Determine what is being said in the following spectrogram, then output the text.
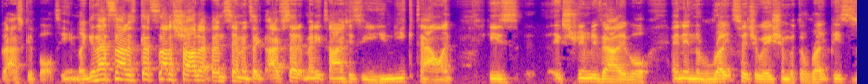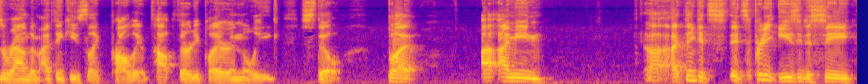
basketball team. Like, and that's not a, that's not a shot at Ben Simmons. Like I've said it many times, he's a unique talent. He's extremely valuable, and in the right situation with the right pieces around him, I think he's like probably a top thirty player in the league still. But I, I mean, uh, I think it's it's pretty easy to see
